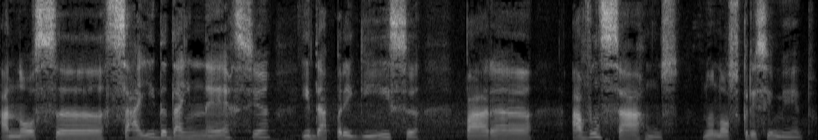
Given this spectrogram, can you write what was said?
a nossa saída da inércia e da preguiça para avançarmos no nosso crescimento.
